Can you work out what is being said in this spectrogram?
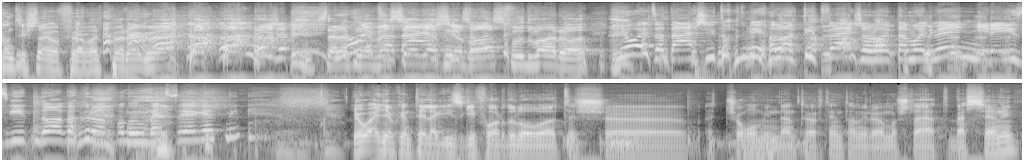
Andris, nagyon föl vagy pörögve. Szeretnél beszélgetni az olasz futballról? Nyolcat ásított mi alatt itt felsoroltam, hogy mennyire izgi dolgokról fogunk beszélgetni. Jó, egyébként tényleg izgi forduló volt, és uh, egy csomó minden történt, amiről most lehet beszélni.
